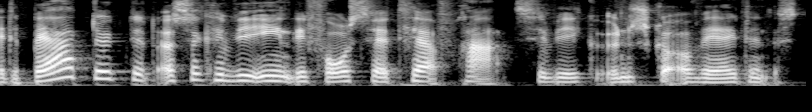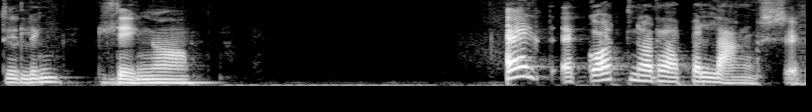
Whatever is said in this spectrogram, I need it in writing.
er det bæredygtigt, og så kan vi egentlig fortsætte herfra, til vi ikke ønsker at være i den stilling længere. Alt er godt, når der er balance.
